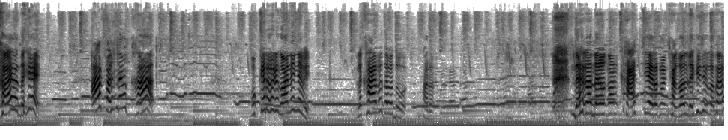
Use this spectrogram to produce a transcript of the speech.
খায় না দেখে আর পারিস না খা পকের ওই গনে যাবে লে খাবে তবে দেবো আরও দেখো দেখো কোন খাচ্ছে এরকম ছাগল দেখিছে কোথাও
